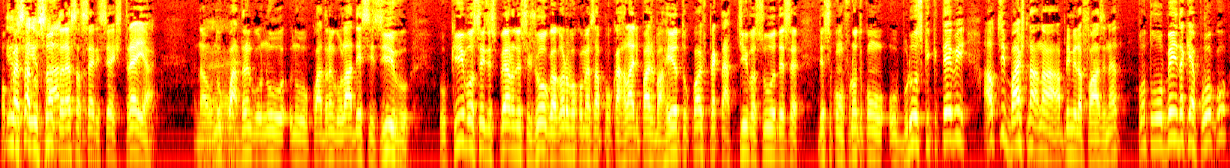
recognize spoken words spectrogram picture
Vamos começar do Santa nessa Série C, a estreia no, é. no, quadrangu, no, no quadrangular decisivo. O que vocês esperam desse jogo? Agora eu vou começar por Carlyle Paz Barreto. Qual a expectativa sua desse, desse confronto com o Brusque, que teve altos e baixos na, na primeira fase, né? Pontuou bem, daqui a pouco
